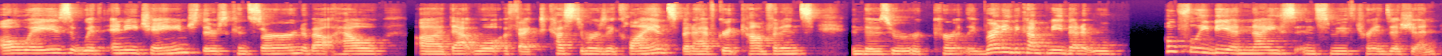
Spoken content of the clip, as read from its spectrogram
Always with any change, there's concern about how uh, that will affect customers and clients, but I have great confidence in those who are currently running the company that it will hopefully be a nice and smooth transition.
